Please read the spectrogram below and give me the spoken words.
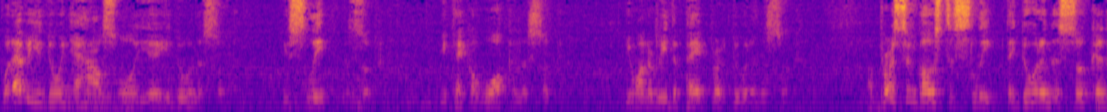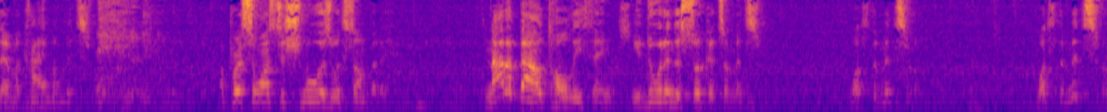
Whatever you do in your house all year, you do in the sukkah. You sleep in the sukkah. You take a walk in the sukkah. You want to read the paper, do it in the sukkah. A person goes to sleep. They do it in the sukkah, they're makayim a mitzvah. A person wants to shmooze with somebody. Not about holy things. You do it in the sukkah, it's a mitzvah. What's the mitzvah? What's the mitzvah?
